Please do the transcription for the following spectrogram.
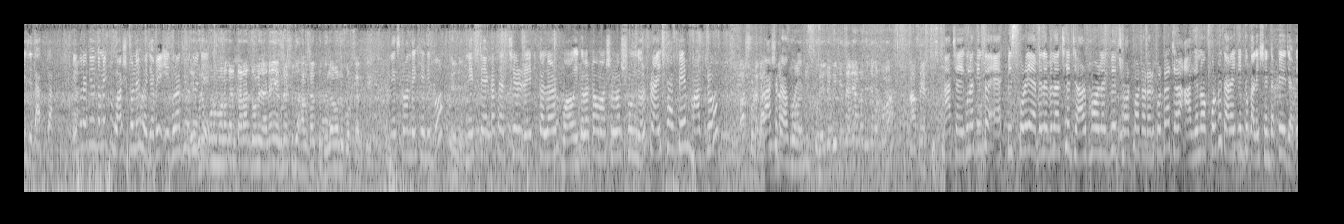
এই যে দাগটা এগুলো কিন্তু তোমরা একটু ওয়াশ করলে হয়ে যাবে। এগুলো যেহেতু এগুলো কোনো মনে করেন কালার চলে যায় না এগুলো শুধু হালকা একটু ধুলাবালু পড়ছে আর কি। নেক্সট ওয়ান দেখিয়ে দিব। নেক্সট একটা থাকছে রেড কালার ওয়াও এই কালারটাও মাসাল্লাহ সুন্দর। প্রাইস থাকবে মাত্র পাঁচশো টাকা। 500 টাকা করে। আচ্ছা এগুলো কিন্তু এক পিস করে অ্যাভেলেবেল আছে। যার ভালো লাগবে ঝটপট অর্ডার করবে। আর যারা আগে নক করবে তারাই কিন্তু কালেকশনটা পেয়ে যাবে।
